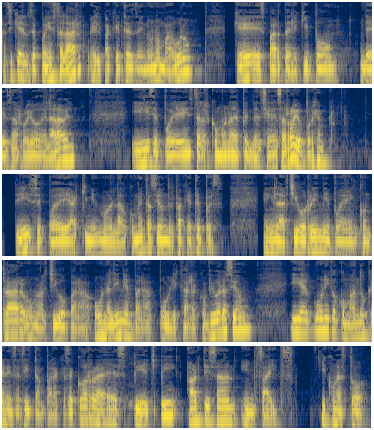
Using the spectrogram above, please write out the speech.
Así que se puede instalar el paquete de Nuno Maduro, que es parte del equipo de desarrollo de Laravel y se puede instalar como una dependencia de desarrollo, por ejemplo. Y se puede aquí mismo en la documentación del paquete, pues en el archivo README puede encontrar un archivo para una línea para publicar la configuración y el único comando que necesitan para que se corra es php artisan insights. Y con esto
